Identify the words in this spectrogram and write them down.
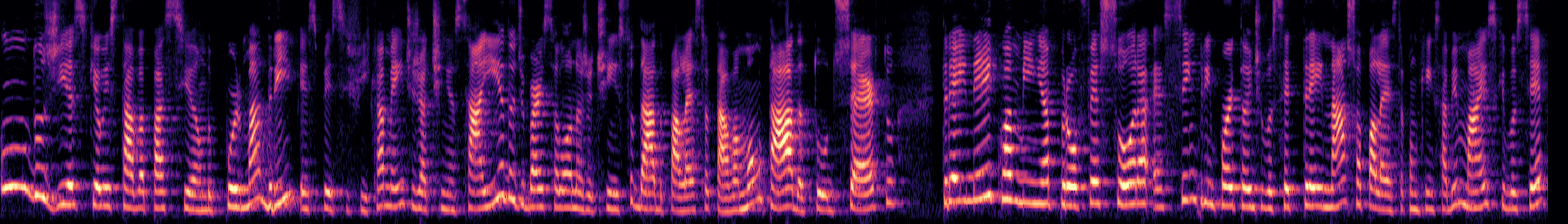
Um dos dias que eu estava passeando por Madrid, especificamente, já tinha saído de Barcelona, já tinha estudado, palestra estava montada, tudo certo. Treinei com a minha professora. É sempre importante você treinar sua palestra com quem sabe mais que você.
